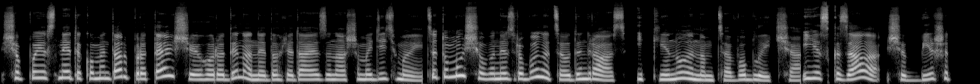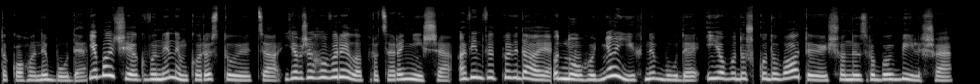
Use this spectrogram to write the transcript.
Щоб пояснити коментар про те, що його родина не доглядає за нашими дітьми. Це тому, що вони зробили це один раз і кинули нам це в обличчя. І я сказала, що більше такого не буде. Я бачу, як вони ним користуються. Я вже говорила про це раніше. А він відповідає: одного дня їх не буде, і я буду шкодувати, що не зробив більше.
